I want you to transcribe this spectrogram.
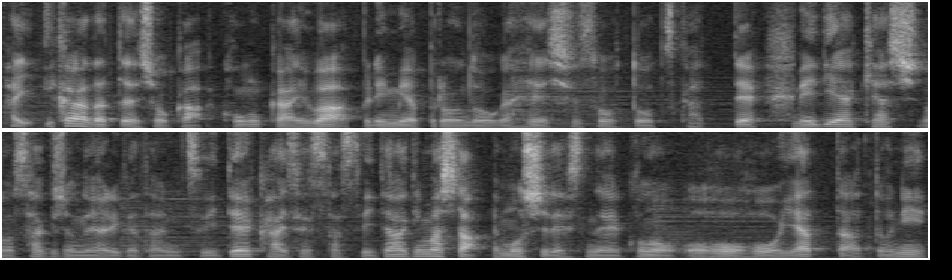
はい、いかがだったでしょうか？今回はプレミアプロの動画編集ソフトを使ってメディアキャッシュの削除のやり方について解説させていただきました。もしですねこの方法をやった後に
